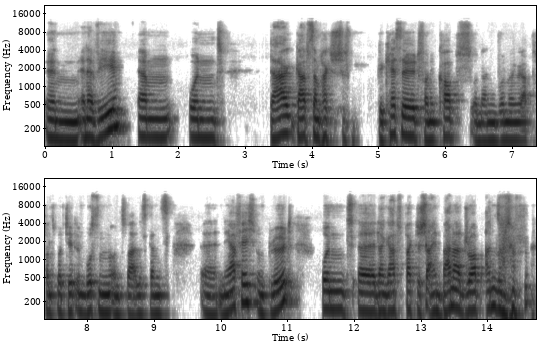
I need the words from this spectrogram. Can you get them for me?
in NRW ähm, und da gab es dann praktisch gekesselt von den Cops und dann wurden wir abtransportiert in Bussen und es war alles ganz äh, nervig und blöd. Und äh, dann gab es praktisch einen Banner-Drop an, so einem,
